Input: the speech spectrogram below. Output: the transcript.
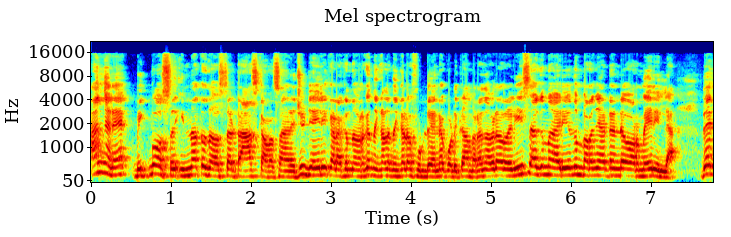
അങ്ങനെ ബിഗ് ബോസ് ഇന്നത്തെ ദിവസത്തെ ടാസ്ക് അവസാനിച്ചു. ജയിലിൽ കിടക്കുന്നവർക്ക് നിങ്ങൾ നിങ്ങളുടെ ഫുഡ് തന്നെ കൊടുക്കാൻ പറയുന്നു. അവരെ റിലീസ് ആക്കുന്ന കാര്യമൊന്നും പറഞ്ഞായിട്ട് എന്റെ ഓർമ്മയിലില്ല. ദെൻ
